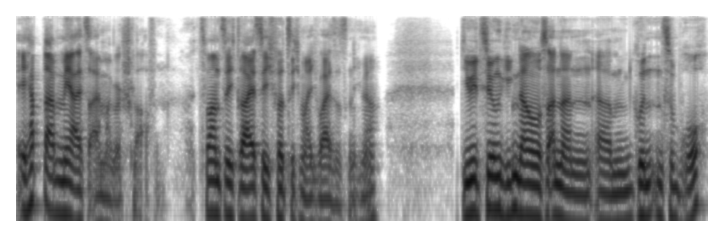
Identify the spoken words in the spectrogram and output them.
ich habe da mehr als einmal geschlafen. 20, 30, 40 Mal, ich weiß es nicht mehr. Die Beziehung ging dann aus anderen ähm, Gründen zu Bruch.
